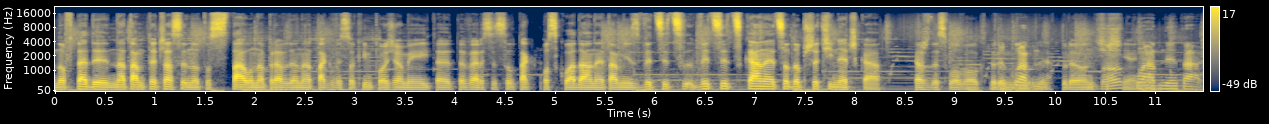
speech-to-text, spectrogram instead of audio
no wtedy na tamte czasy no to stał naprawdę na tak wysokim poziomie i te, te wersy są tak poskładane, tam jest wycyc, wycyckane co do przecineczka każde słowo, o którym, Dokładnie. które on ciśnie. nie? Dokładnie tak.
